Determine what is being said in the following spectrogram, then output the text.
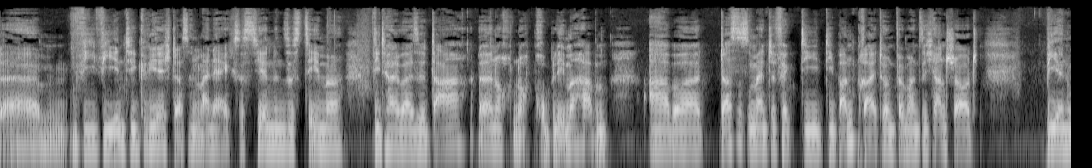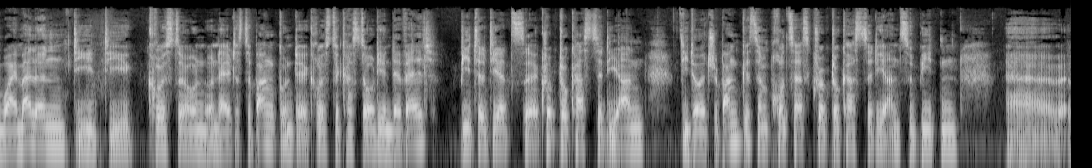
ähm, wie, wie integriere ich das in meine existierenden Systeme, die teilweise da äh, noch, noch Probleme haben. Aber das ist im Endeffekt die, die Bandbreite. Und wenn man sich anschaut, BNY Mellon, die, die größte und, und älteste Bank und der größte Custodian der Welt, bietet jetzt äh, Crypto Custody an. Die Deutsche Bank ist im Prozess, Crypto Custody anzubieten. Äh,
